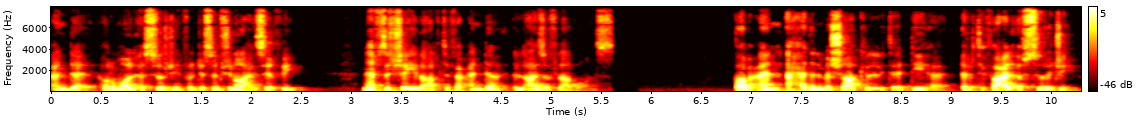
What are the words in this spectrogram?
عنده هرمون الاستروجين في الجسم شنو راح يصير فيه؟ نفس الشيء إذا ارتفع عنده ال isoflavones طبعا أحد المشاكل اللي تؤديها ارتفاع الاستروجين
